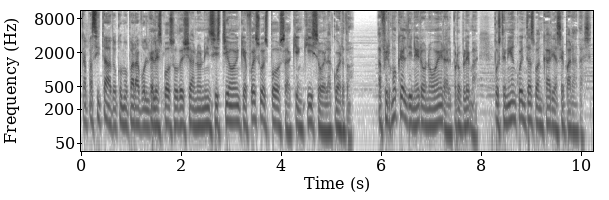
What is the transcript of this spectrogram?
capacitado como para volver. El esposo de Shannon insistió en que fue su esposa quien quiso el acuerdo. Afirmó que el dinero no era el problema, pues tenían cuentas bancarias separadas.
